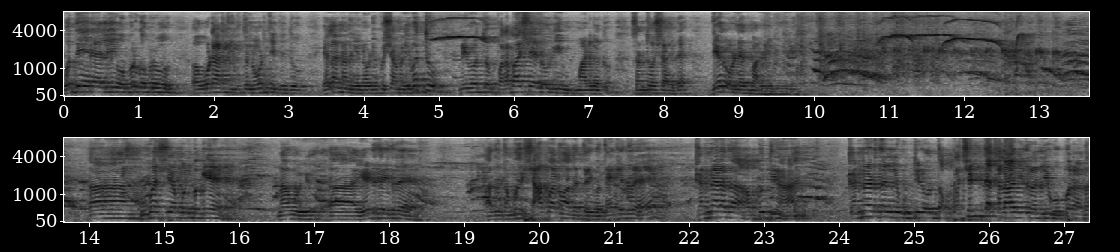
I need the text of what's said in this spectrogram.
ಒಂದೇ ಏರಿಯಲ್ಲಿ ಒಬ್ರಿಗೊಬ್ರು ಓಡಾಡ್ತಿದ್ದು ನೋಡ್ತಿದ್ದು ಎಲ್ಲ ನನಗೆ ನೋಡಿ ಖುಷಿ. ಆಮೇಲೆ ಇವತ್ತು ನೀವತ್ತು ಪರಭಾಷೆಯಲ್ಲಿ ಹೋಗಿ ಮಾಡಿರೋದು ಸಂತೋಷ ಇದೆ. ದೇವರು ಒಳ್ಳೇದು ಮಾಡಲಿ ನಿಮಗೆ. ಉಮಾಶ್ರೀ ಅಮ್ಮನ ಬಗ್ಗೆ ನಾವು ಹೇಳದೇ ಇದ್ರೆ ಅದು ನಮಗೆ ಶಾಪನೂ ಆಗುತ್ತೆ ಇವತ್ತು. ಯಾಕೆಂದರೆ ಕನ್ನಡದ ಹಬ್ಬದ ದಿನ ಕನ್ನಡದಲ್ಲಿ ಹುಟ್ಟಿರುವಂಥ ಪ್ರಚಂಡ ಕಲಾವಿದರಲ್ಲಿ ಒಬ್ಬರಾದ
